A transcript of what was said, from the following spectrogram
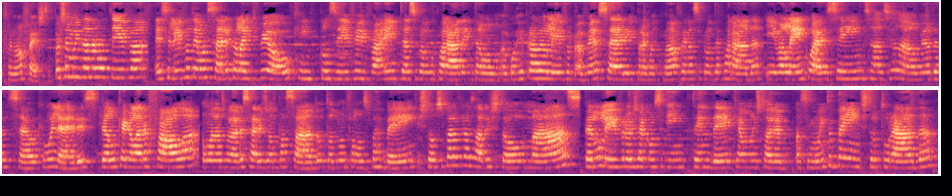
foi numa festa. Gostei muito da narrativa. Esse livro tem uma série pela HBO, que inclusive vai ter a segunda temporada, então eu corri pra ler o livro, pra ver a série, pra continuar vendo a segunda temporada. E o elenco é sensacional, meu Deus do céu, que mulheres. Pelo que a galera fala, uma das melhores séries do ano passado, todo mundo falando super bem. Estou super atrasada, estou, mas pelo livro eu já consegui entender que é uma história, assim, muito bem estruturada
